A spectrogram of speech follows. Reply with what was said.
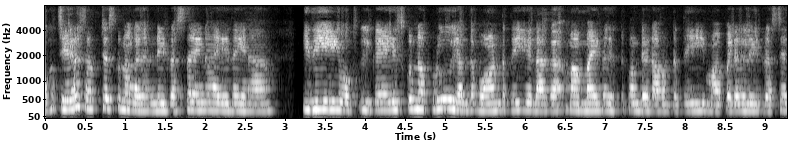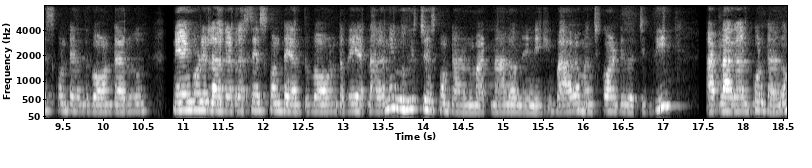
ఒక చీర సెలెక్ట్ చేసుకున్నాం కదండి డ్రెస్ అయినా ఏదైనా. ఇది ఇక వేసుకున్నప్పుడు ఎంత బాగుంటది ఇలాగా మా అమ్మాయి కట్టుకుంటే ఎలా ఉంటది మా పిల్లలు ఈ డ్రెస్ వేసుకుంటే ఎంత బాగుంటారు నేను కూడా ఇలాగా డ్రెస్ వేసుకుంటే ఎంత బాగుంటది అట్లాగని ఊహించేసుకుంటాను అనమాట నాలో నేను. బాగా మంచి క్వాలిటీ వచ్చింది అట్లాగా అనుకుంటాను.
